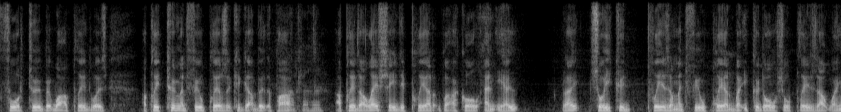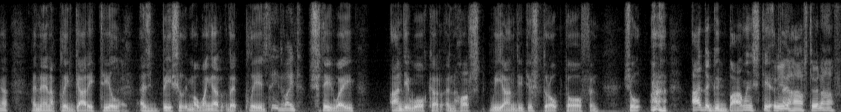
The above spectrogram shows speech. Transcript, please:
four two. But what I played was, I played two midfield players that could get about the park. Uh-huh. I played a left-sided player, what I call into out, right? So he could play as a midfield player, but he could also play as that winger. And then I played Gary Tail as basically my winger that played Stayed wide. stayed wide. Andy Walker and Hurst, we Andy just dropped off, and so I had a good balance to it. Three and a half, two and a half.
